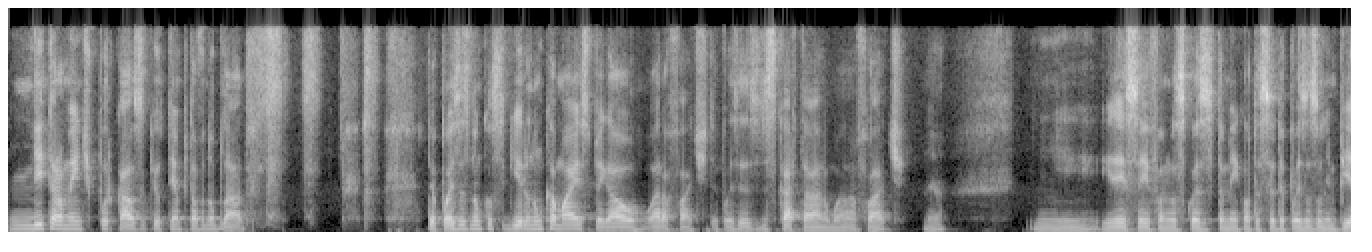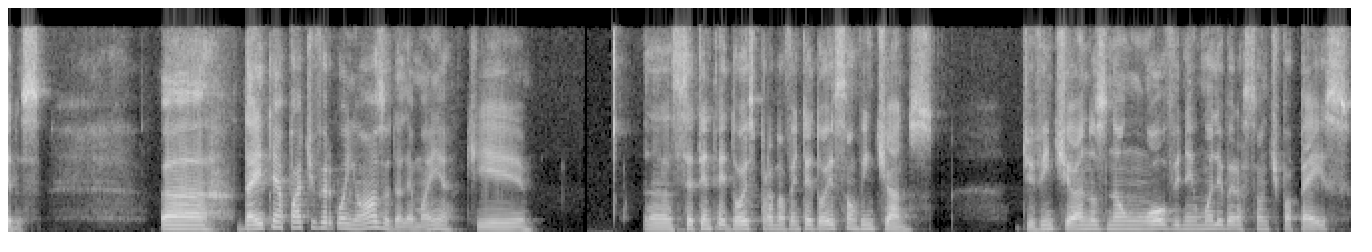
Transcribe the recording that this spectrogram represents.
literalmente por causa que o tempo estava nublado. Depois eles não conseguiram nunca mais pegar o Arafat. Depois eles descartaram o Arafat, né? E, e esse aí foi uma das coisas que também aconteceu depois das Olimpíadas. Uh, daí tem a parte vergonhosa da Alemanha, que uh, 72 para 92 são 20 anos. De 20 anos não houve nenhuma liberação de papéis,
